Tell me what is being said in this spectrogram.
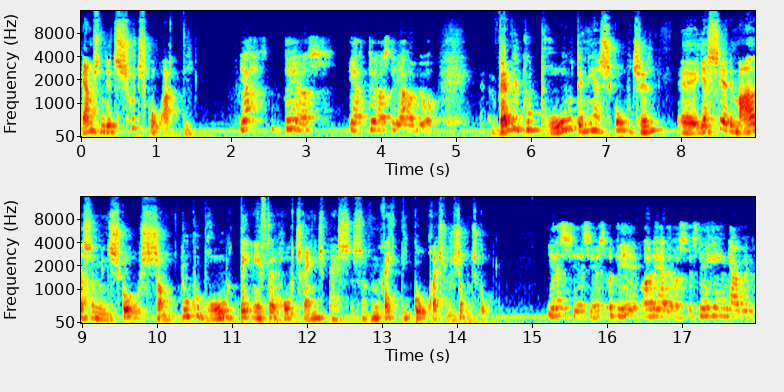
Nærmest sådan lidt sutsko-agtig. Ja, det er også, ja, det er også det, jeg oplever. Hvad vil du bruge den her sko til? Øh, jeg ser det meget som en sko, som du kunne bruge dagen efter et hårdt træningspas, som en rigtig god resolutionssko. Yes, yes, yes. Og det, og det er det også. Altså, det er ikke en, jeg vil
